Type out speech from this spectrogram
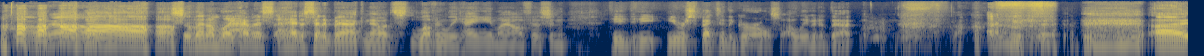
Oh, so then I'm like having to, I had to send it back. Now it's lovingly hanging in my office, and he he he respected the girls. I'll leave it at that. uh,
